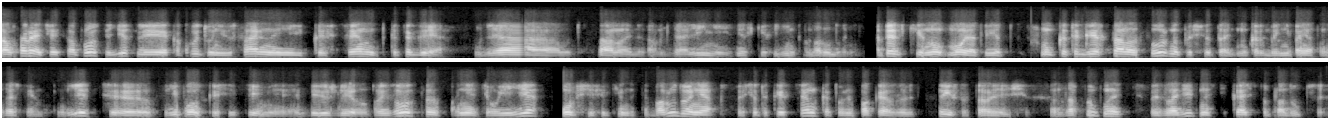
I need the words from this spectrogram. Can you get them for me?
там вторая часть вопроса, есть ли какой-то универсальный коэффициент КТГ для вот, стана или там, для линии нескольких единиц оборудования. Опять-таки, ну, мой ответ ну, КТГ стана сложно посчитать, ну, как бы непонятно зачем. Есть э, в японской системе бережливого производства понятие ОЕЕ, общая эффективность оборудования. То есть это коэффициент, который показывает три составляющих. Доступность, производительность и качество продукции.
